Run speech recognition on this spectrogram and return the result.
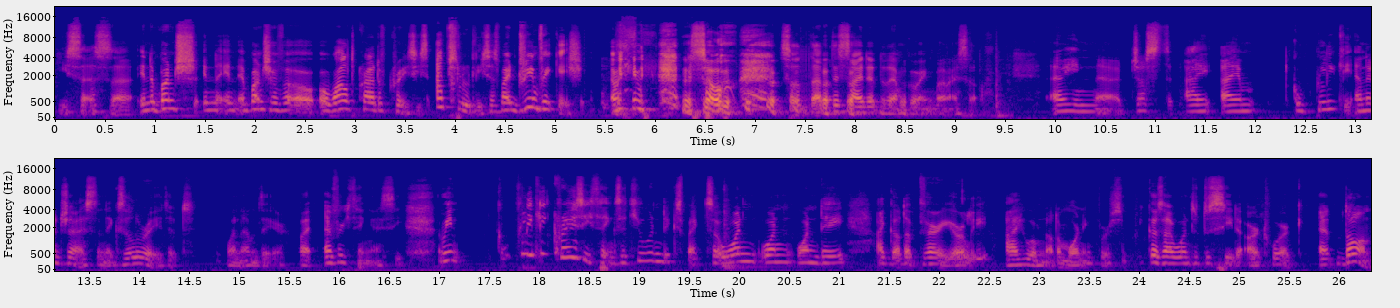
He says, uh, in a bunch, in, in a bunch of uh, a wild crowd of crazies. Absolutely, he says, my dream vacation. I mean, so, so that decided that I'm going by myself. I mean, uh, just I, I am completely energized and exhilarated when I'm there by everything I see. I mean, completely crazy things that you wouldn't expect. So one one one day I got up very early, I who am not a morning person, because I wanted to see the artwork at dawn.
